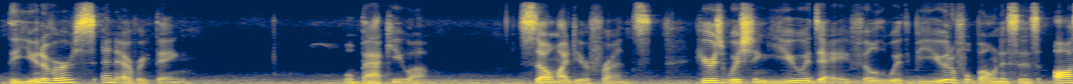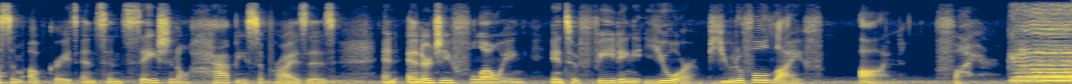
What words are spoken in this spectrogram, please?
the universe, and everything will back you up. So, my dear friends, Here's wishing you a day filled with beautiful bonuses, awesome upgrades, and sensational happy surprises, and energy flowing into feeding your beautiful life on fire.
